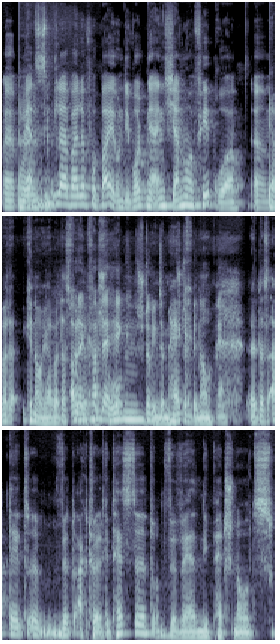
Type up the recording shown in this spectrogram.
Äh, März ist mittlerweile vorbei und die wollten ja eigentlich Januar, Februar. Ähm, ja, aber da, genau, ja, aber das aber dann kam der Hack, stimmt. Wegen dem Hack, stimmt. genau. Ja. Äh, das Update äh, wird aktuell getestet und wir werden die Patch Notes,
